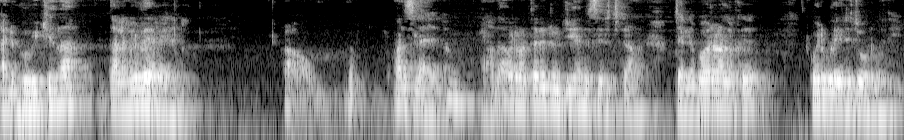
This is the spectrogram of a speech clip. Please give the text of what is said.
അനുഭവിക്കുന്ന തലങ്ങൾ വേറെയാണ്. മനസ്സിലായല്ലോ. അത് അവരുടെ രുചി അനുസരിച്ചിട്ടാണ്. ചിലപ്പോൾ ഒരാൾക്ക് ഒരു പ്ലേറ്റ് ചോറ് മതി.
